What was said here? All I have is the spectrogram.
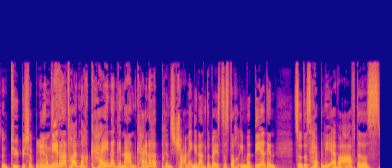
So ein typischer Prinz. Den hat heute noch keiner genannt. Keiner hat Prinz Charming genannt. Dabei ist das doch immer der, den so das Happily Ever After, das,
